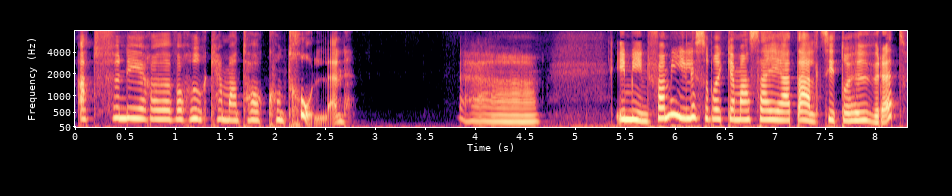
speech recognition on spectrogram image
att fundera över hur kan man ta kontrollen? Eh, I min familj så brukar man säga att allt sitter i huvudet.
